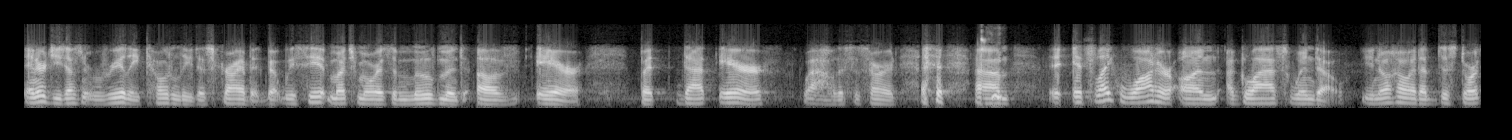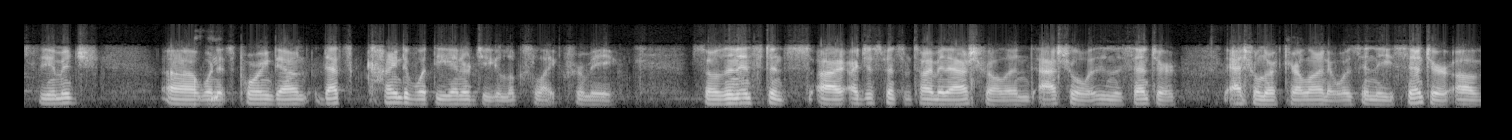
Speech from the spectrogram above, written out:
energy doesn't really totally describe it, but we see it much more as a movement of air. But that air, wow, this is hard. um, it, it's like water on a glass window. You know how it distorts the image? Uh, when it's pouring down. That's kind of what the energy looks like for me. So, as an instance, I, I just spent some time in Asheville, and Asheville was in the center Asheville, North Carolina, was in the center of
